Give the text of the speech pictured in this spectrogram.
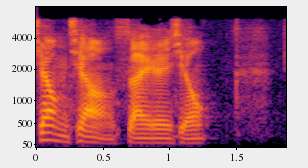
锵锵三人行，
